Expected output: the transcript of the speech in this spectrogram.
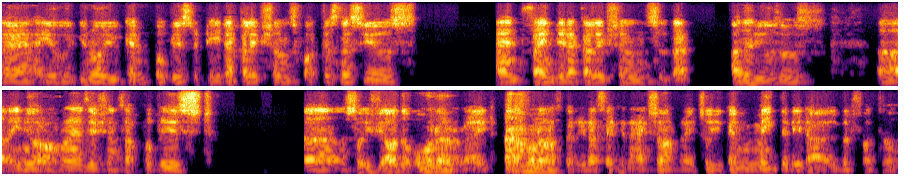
uh, you you know you can publish the data collections for business use and find data collections that other users uh, in your organizations have published uh, so if you are the owner, right, owner of the data set in Axon, right, so you can make the data available for the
